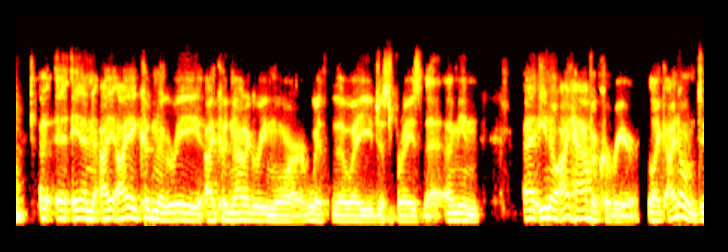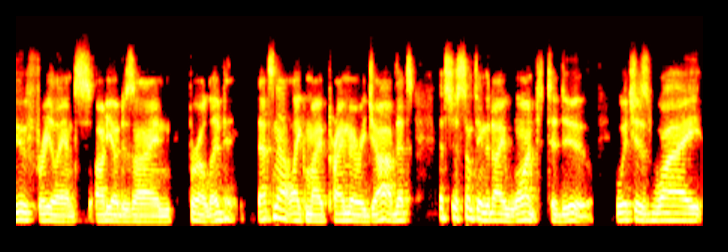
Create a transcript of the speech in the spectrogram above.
And I, I couldn't agree. I could not agree more with the way you just phrased that. I mean, uh, you know, I have a career. Like, I don't do freelance audio design for a living. That's not like my primary job. That's that's just something that I want to do, which is why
